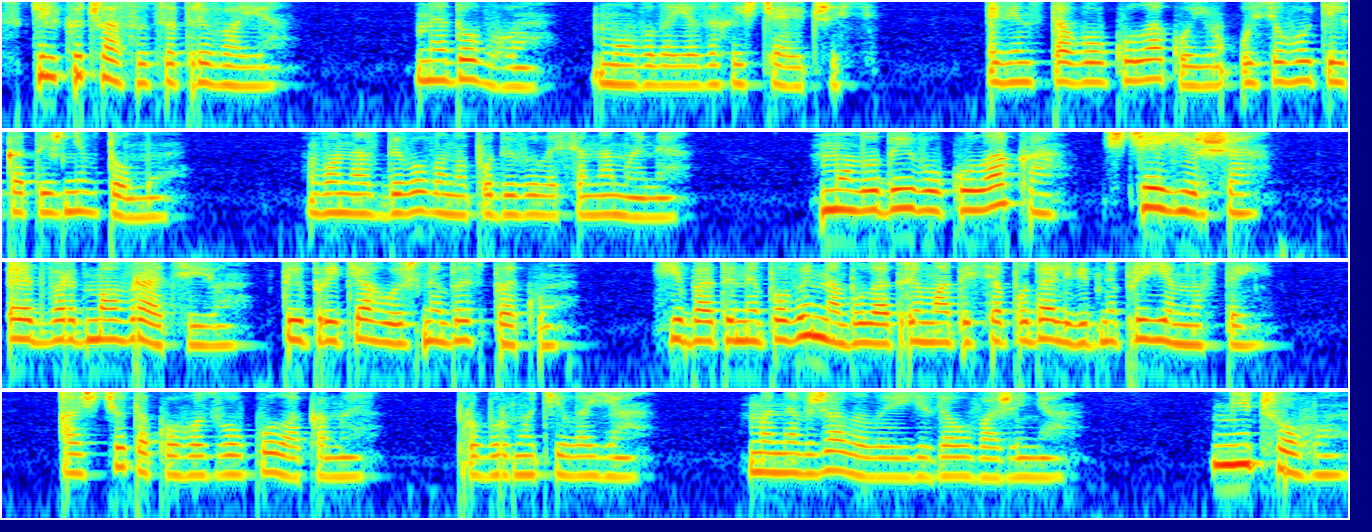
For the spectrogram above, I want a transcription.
Скільки часу це триває? Недовго, мовила я, захищаючись. Він став вовкулакою усього кілька тижнів тому. Вона здивовано подивилася на мене. Молодий вовкулака? Ще гірше. Едвард мав рацію, ти притягуєш небезпеку. Хіба ти не повинна була триматися подалі від неприємностей? А що такого з вовкулаками? пробурмотіла я. Мене вжалило її зауваження. Нічого,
